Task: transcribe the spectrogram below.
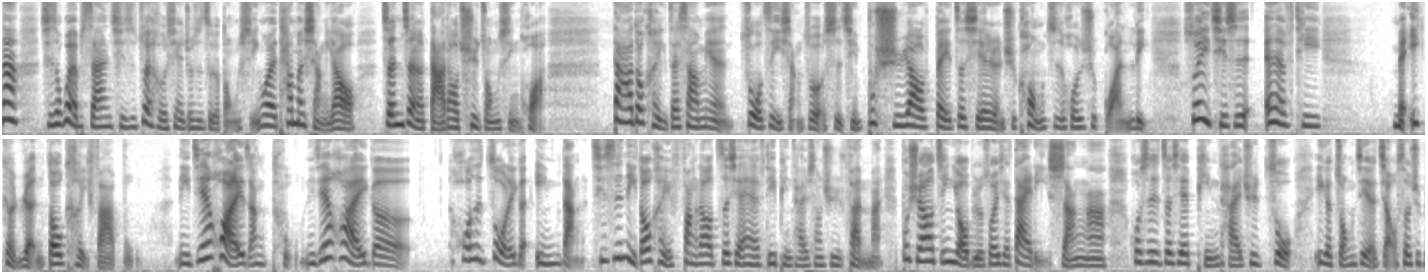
那其实 Web 三其实最核心的就是这个东西，因为他们想要真正的达到去中心化，大家都可以在上面做自己想做的事情，不需要被这些人去控制或者去管理。所以其实 NFT 每一个人都可以发布。你今天画了一张图，你今天画了一个。或是做了一个音档，其实你都可以放到这些 NFT 平台上去贩卖，不需要经由比如说一些代理商啊，或是这些平台去做一个中介的角色去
